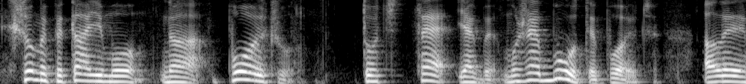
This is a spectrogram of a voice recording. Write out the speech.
Якщо ми питаємо на порчу, то це якби може бути порча, але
